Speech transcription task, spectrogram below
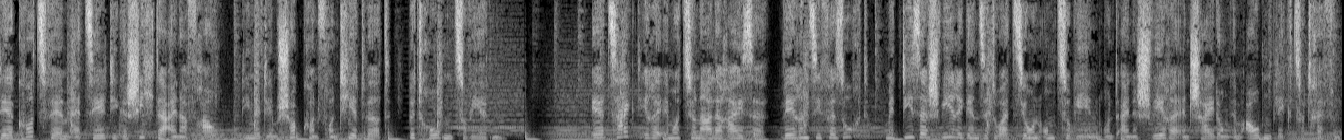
Der Kurzfilm erzählt die Geschichte einer Frau, die mit dem Schock konfrontiert wird, betrogen zu werden. Er zeigt ihre emotionale Reise, während sie versucht, mit dieser schwierigen Situation umzugehen und eine schwere Entscheidung im Augenblick zu treffen.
